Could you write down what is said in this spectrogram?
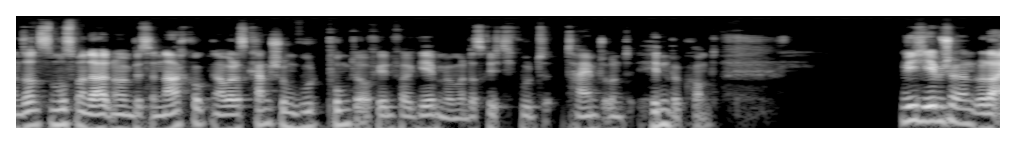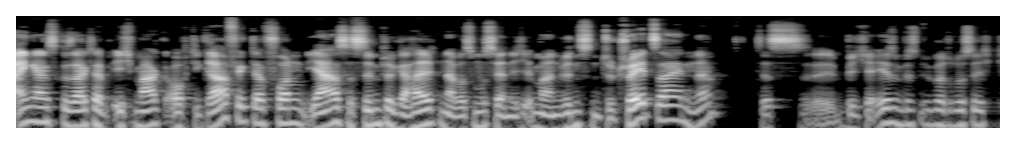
Ansonsten muss man da halt noch ein bisschen nachgucken, aber das kann schon gut Punkte auf jeden Fall geben, wenn man das richtig gut timet und hinbekommt wie ich eben schon oder eingangs gesagt habe, ich mag auch die Grafik davon. Ja, es ist simpel gehalten, aber es muss ja nicht immer ein Vincent to Trade sein, ne? Das äh, bin ich ja eh so ein bisschen überdrüssig.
